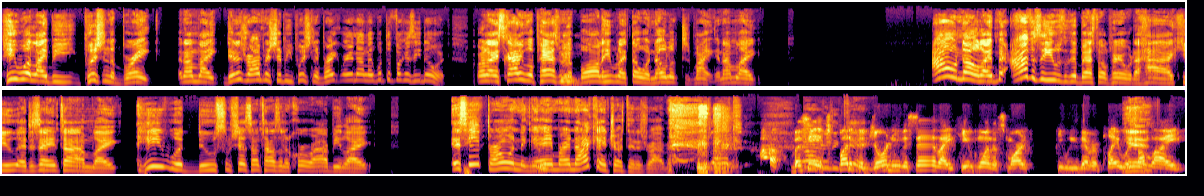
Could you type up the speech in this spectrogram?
he would like be pushing the break. And I'm like, Dennis Rodman should be pushing the break right now. Like, what the fuck is he doing? Or like, Scottie would pass me the mm. ball and he would like throw a no look to Mike. And I'm like, I don't know. Like, obviously he was a good basketball player with a high IQ. At the same time, like, he would do some shit sometimes in the court where I'd be like, is he throwing the game right now? I can't trust Dennis Rodman. like, But see, it's really funny can't. because Jordan even said like he's one of the smartest people he's ever played with. Yeah. I'm like,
